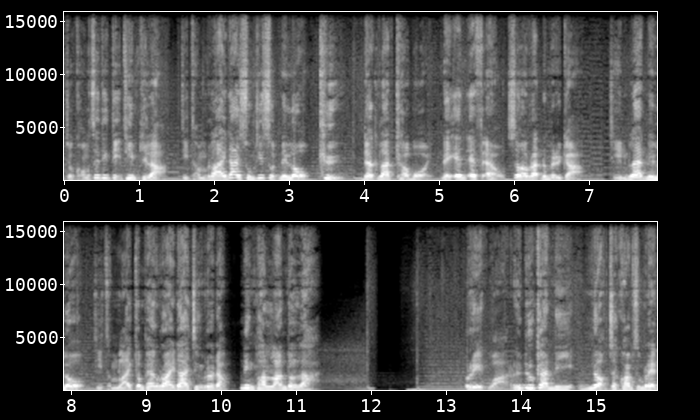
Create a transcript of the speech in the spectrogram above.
เจ้าของสถิติทีมกีฬาที่ทำรายได้สูงที่สุดในโลก คือดักลาดคาวบอยใน NFL สหรัฐอเมริกา ทีมแรกในโลกที่ทำลายกำแพงรายได้ถึงระดับ 1,000 ล้านดอลลาร์ เรียกว่าฤดูกาลนี้นอกจากความสำเร็จ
